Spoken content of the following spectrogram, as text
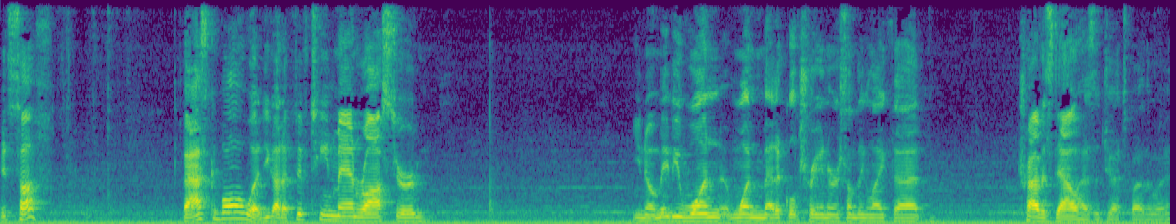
It's tough. Basketball, what? You got a 15 man roster. You know, maybe one one medical trainer or something like that. Travis Dow has the Jets, by the way.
